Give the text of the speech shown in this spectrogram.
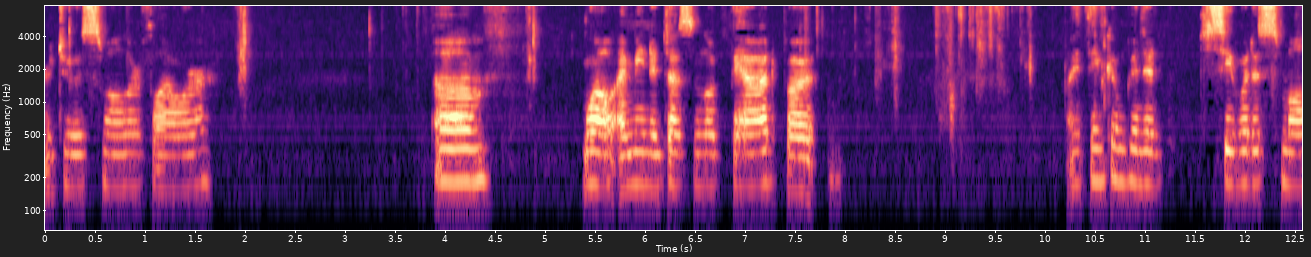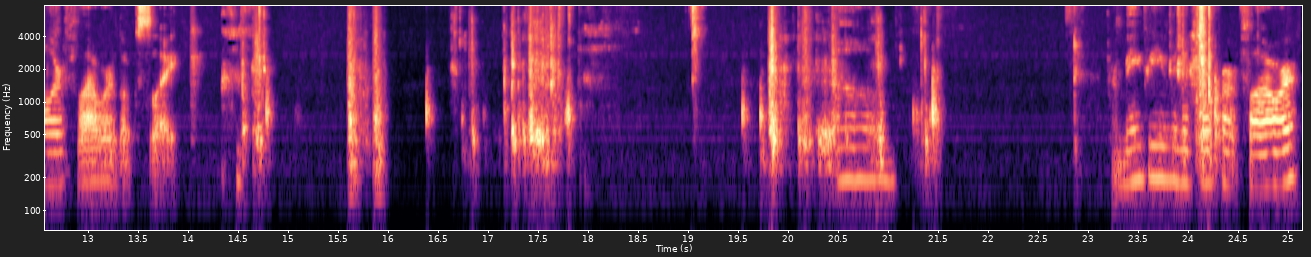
or do a smaller flower. Um, well, I mean, it doesn't look bad, but I think I'm going to see what a smaller flower looks like. Um, or maybe even a different flower.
